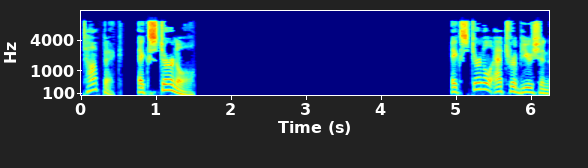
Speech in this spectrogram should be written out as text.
Topic. External. External attribution,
